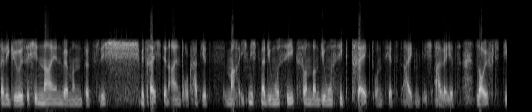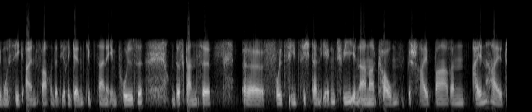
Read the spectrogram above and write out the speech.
Religiöse hinein, wenn man plötzlich mit Recht den Eindruck hat, jetzt mache ich nicht mehr die Musik, sondern die Musik trägt uns jetzt eigentlich alle. Jetzt läuft die Musik einfach und der Dirigent gibt seine Impulse und das Ganze äh, vollzieht sich dann irgendwie in einer kaum beschreibbaren Einheit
